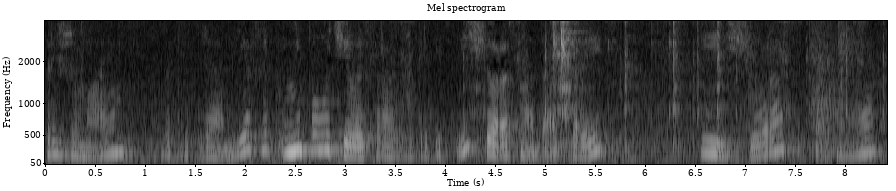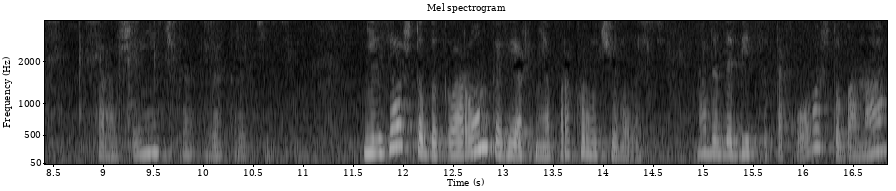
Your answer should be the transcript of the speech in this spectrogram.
Прижимаем, закрепляем. Если не получилось сразу закрепить, еще раз надо открыть и еще раз его хорошенечко закрутить. Нельзя, чтобы воронка верхняя прокручивалась. Надо добиться такого, чтобы она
